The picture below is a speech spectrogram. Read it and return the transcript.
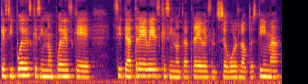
Que si puedes, que si no puedes, que si te atreves, que si no te atreves, entonces seguro es la autoestima.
